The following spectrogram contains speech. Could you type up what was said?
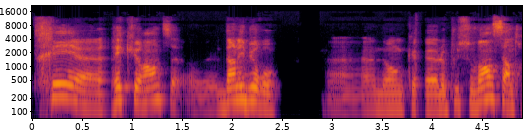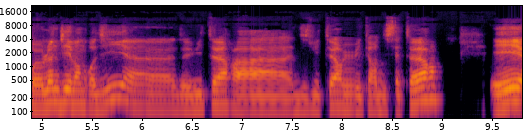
très récurrente dans les bureaux. donc, le plus souvent, c'est entre lundi et vendredi, de 8h à 18h, 8h, 17h et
